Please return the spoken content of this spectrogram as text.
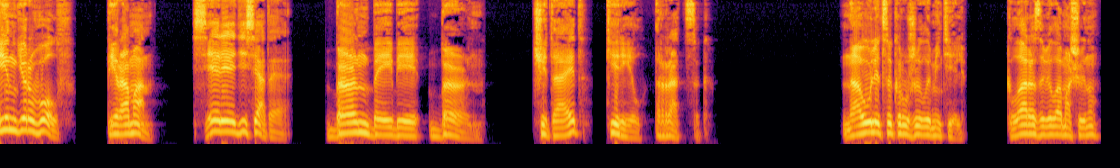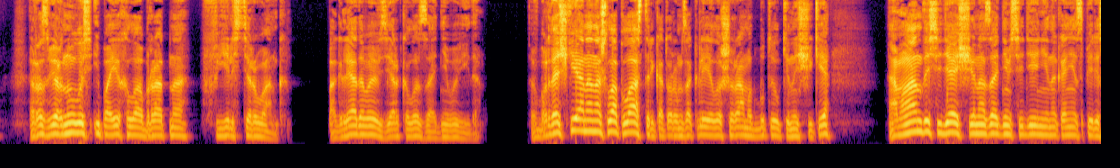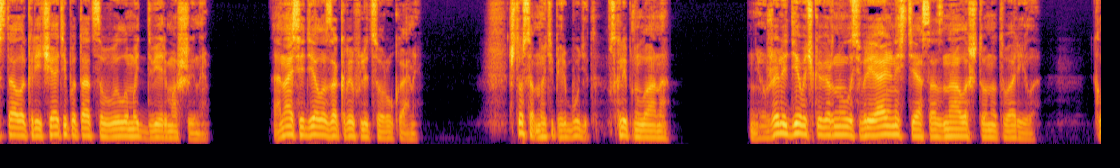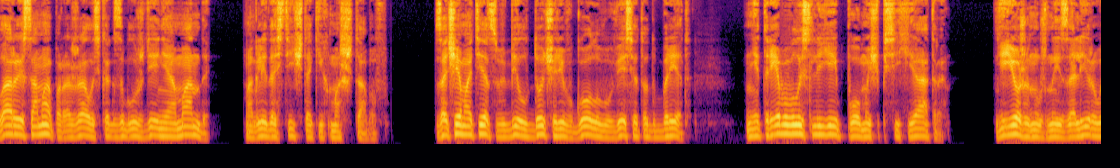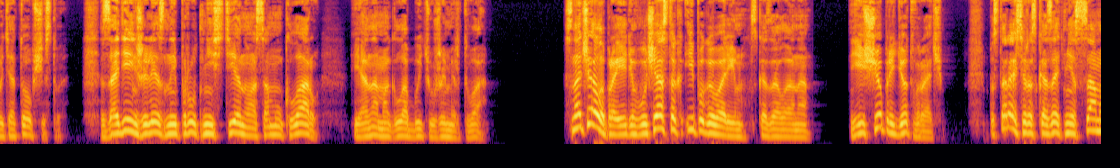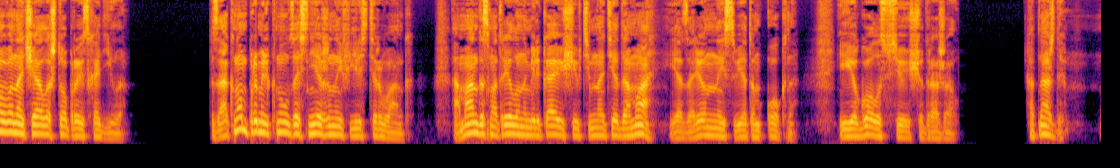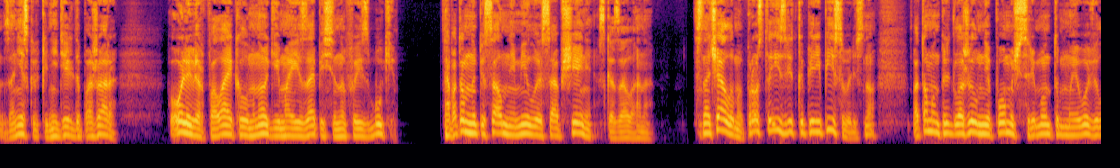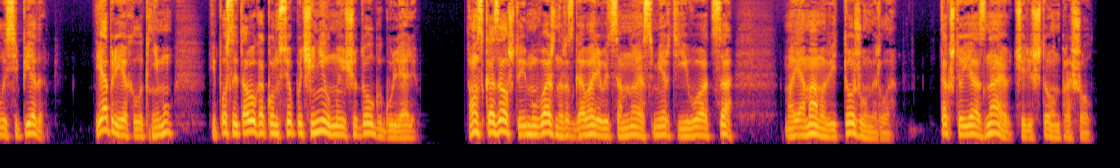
Ингер Волф. Пироман. Серия десятая. Burn, baby, burn. Читает Кирилл Радцик. На улице кружила метель. Клара завела машину, развернулась и поехала обратно в Фьельстерванг, поглядывая в зеркало заднего вида. В бардачке она нашла пластырь, которым заклеила шрам от бутылки на щеке. Аманда, сидящая на заднем сиденье, наконец перестала кричать и пытаться выломать дверь машины. Она сидела, закрыв лицо руками. «Что со мной теперь будет?» — всхлипнула она. Неужели девочка вернулась в реальность и осознала, что натворила? Клара и сама поражалась, как заблуждения Аманды могли достичь таких масштабов. Зачем отец вбил дочери в голову весь этот бред? Не требовалась ли ей помощь психиатра? Ее же нужно изолировать от общества. За день железный пруд не стену, а саму Клару, и она могла быть уже мертва. «Сначала проедем в участок и поговорим», — сказала она. Еще придет врач. Постарайся рассказать мне с самого начала, что происходило. За окном промелькнул заснеженный Фильстерванг. Аманда смотрела на мелькающие в темноте дома и озаренные светом окна. Ее голос все еще дрожал. Однажды, за несколько недель до пожара, Оливер полайкал многие мои записи на Фейсбуке, а потом написал мне милое сообщение, — сказала она. Сначала мы просто изредка переписывались, но потом он предложил мне помощь с ремонтом моего велосипеда. Я приехала к нему, и после того, как он все починил, мы еще долго гуляли. Он сказал, что ему важно разговаривать со мной о смерти его отца. Моя мама ведь тоже умерла. Так что я знаю, через что он прошел.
